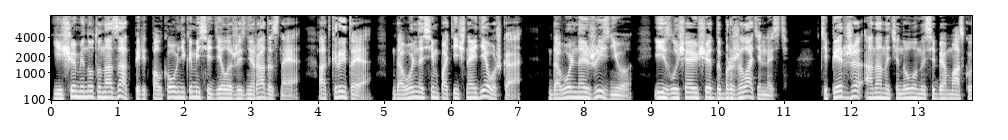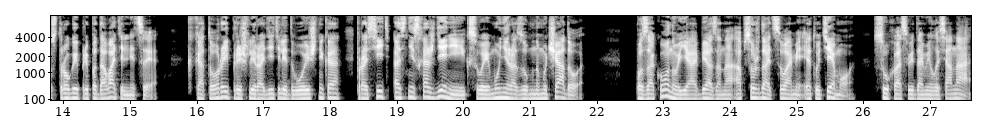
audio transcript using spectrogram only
Еще минуту назад перед полковниками сидела жизнерадостная, открытая, довольно симпатичная девушка, довольная жизнью и излучающая доброжелательность. Теперь же она натянула на себя маску строгой преподавательницы, к которой пришли родители двоечника просить о снисхождении к своему неразумному чаду. «По закону я обязана обсуждать с вами эту тему», — сухо осведомилась она.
